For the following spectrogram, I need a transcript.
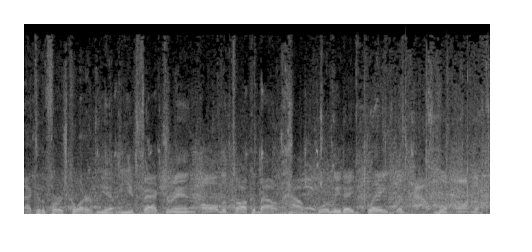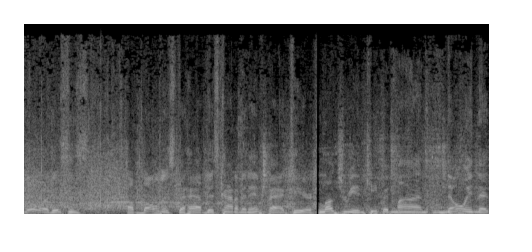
Back to the first quarter. Yeah, when you factor in all the talk about how poorly they played without him on the floor, this is a bonus to have this kind of an impact here. Luxury, and keep in mind, knowing that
